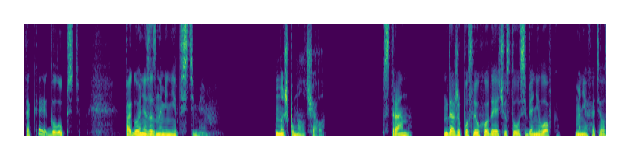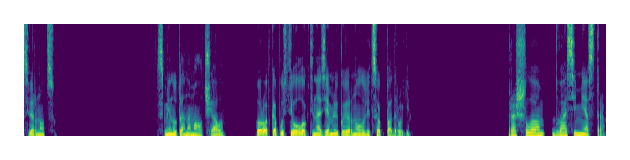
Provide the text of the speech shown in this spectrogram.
Такая глупость. Погоня за знаменитостями. Мышь помолчала. Странно. Даже после ухода я чувствовала себя неловко. Мне хотелось вернуться. С минуты она молчала. Уродка опустила локти на землю и повернула лицо к подруге. Прошло два семестра,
